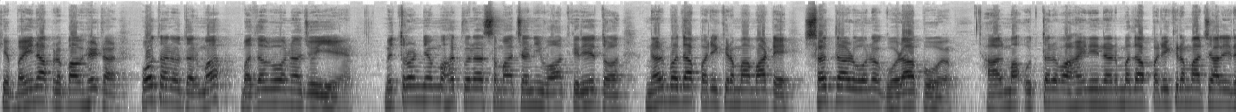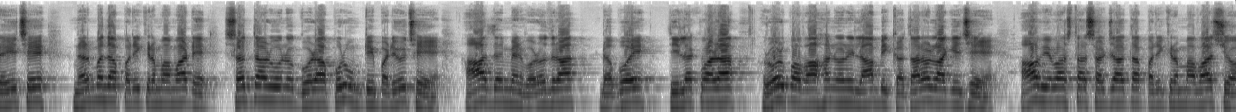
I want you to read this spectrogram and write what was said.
કે ભયના પ્રભાવ હેઠળ પોતાનો ધર્મ બદલવો ન જોઈએ. મિત્રો અન્ય મહત્વના સમાચારની વાત કરીએ તો નર્મદા પરિક્રમા માટે શ્રદ્ધાળુઓનો ઘોડાપુર હાલમાં ઉત્તર વાહિની નર્મદા પરિક્રમા ચાલી રહી છે. નર્મદા પરિક્રમા માટે શ્રદ્ધાળુઓનો ઘોડાપુર ઉમટી પડ્યું છે. આ દરમિયાન વડોદરા, ડભોઈ, તિલકવાડા, રોડ પર વાહનોની લાંબી કતારો લાગી છે. આ વ્યવસ્થા સર્જાતા પરિક્રમાવાસીઓ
